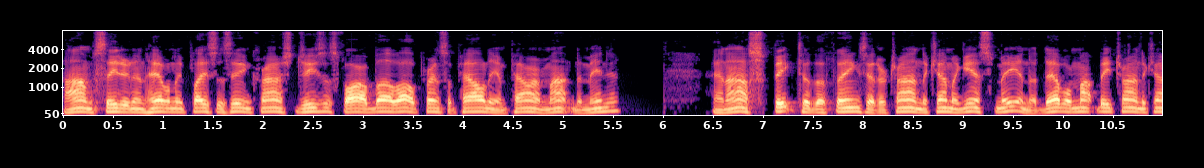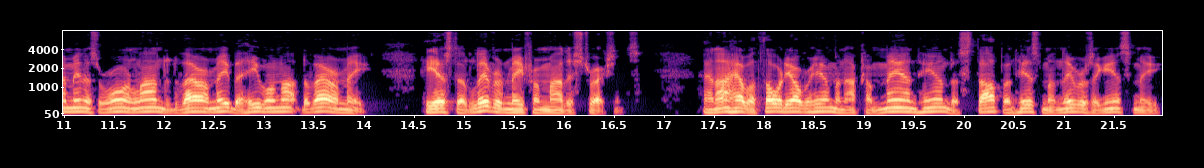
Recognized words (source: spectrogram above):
I am seated in heavenly places in Christ Jesus, far above all principality and power and might and dominion. And I speak to the things that are trying to come against me, and the devil might be trying to come in as a roaring lion to devour me, but he will not devour me. He has delivered me from my destructions and I have authority over him, and I command him to stop in his maneuvers against me.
